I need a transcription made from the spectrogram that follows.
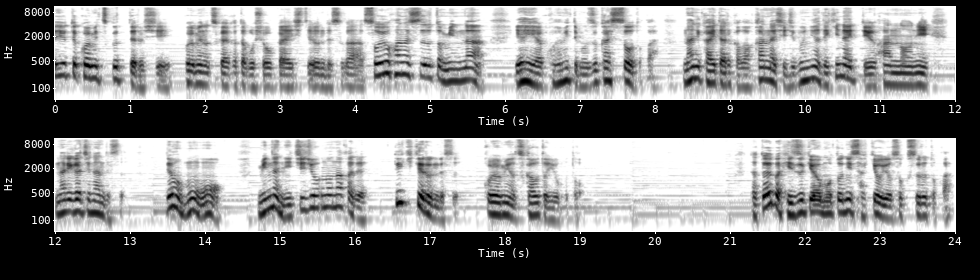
って言って暦作ってるし、暦の使い方ご紹介してるんですが、そういうお話するとみんな、いやいや、暦って難しそうとか、何書いてあるかわかんないし、自分にはできないっていう反応になりがちなんです。でももう、みんな日常の中でできてるんです。暦を使うということ。例えば日付をもとに先を予測するとか、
